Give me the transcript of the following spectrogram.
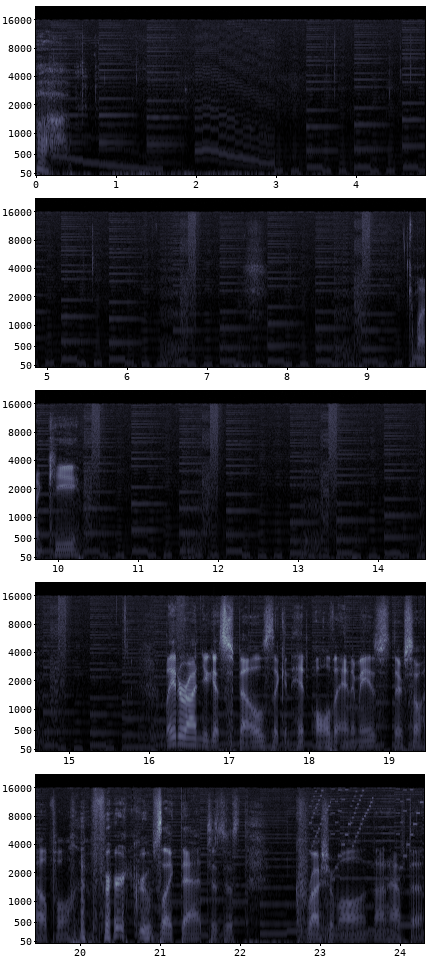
Ah. Come on, key. Later on, you get spells that can hit all the enemies. They're so helpful for groups like that to just crush them all and not have to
